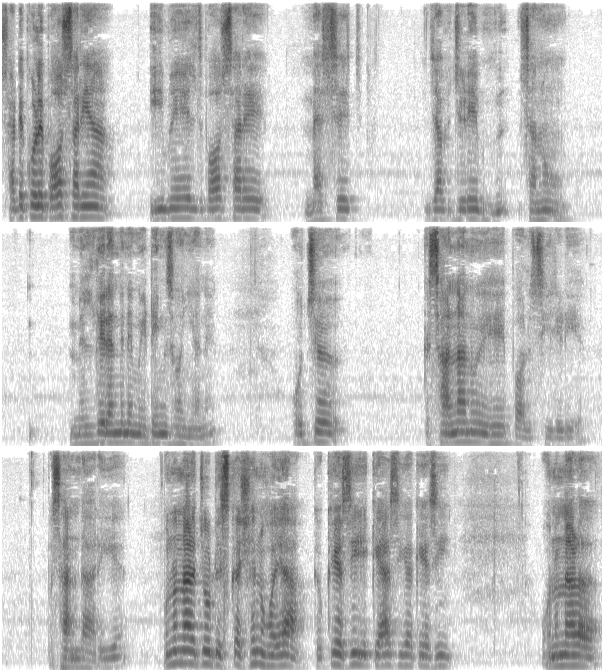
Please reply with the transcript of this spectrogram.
ਸਾਡੇ ਕੋਲੇ ਬਹੁਤ ਸਾਰੀਆਂ ਈਮੇਲਸ ਬਹੁਤ ਸਾਰੇ ਮੈਸੇਜ ਜਬ ਜਿਹੜੇ ਸਾਨੂੰ ਮਿਲਦੇ ਰਹਿੰਦੇ ਨੇ ਮੀਟਿੰਗਸ ਹੋਈਆਂ ਨੇ, ਉਹ 'ਚ ਕਿਸਾਨਾਂ ਨੂੰ ਇਹ ਪਾਲਿਸੀ ਜਿਹੜੀ ਹੈ, ਪਸੰਦ ਆ ਰਹੀ ਹੈ। ਉਹਨਾਂ ਨਾਲ ਜੋ ਡਿਸਕਸ਼ਨ ਹੋਇਆ, ਕਿਉਂਕਿ ਅਸੀਂ ਇਹ ਕਿਹਾ ਸੀਗਾ ਕਿ ਅਸੀਂ ਉਹਨਾਂ ਨਾਲ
